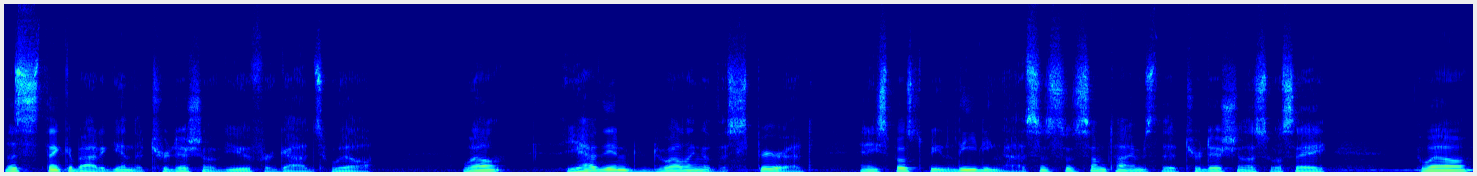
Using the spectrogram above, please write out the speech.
let's think about again the traditional view for God's will. Well, you have the indwelling of the Spirit, and he's supposed to be leading us. And so sometimes the traditionalists will say, well,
